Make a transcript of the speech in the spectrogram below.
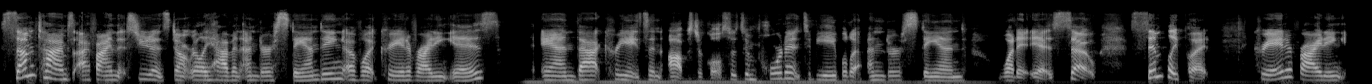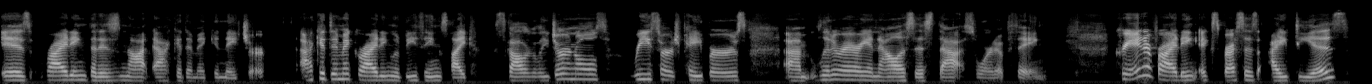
Sometimes I find that students don't really have an understanding of what creative writing is, and that creates an obstacle. So it's important to be able to understand what it is. So, simply put, creative writing is writing that is not academic in nature. Academic writing would be things like scholarly journals, research papers, um, literary analysis, that sort of thing. Creative writing expresses ideas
